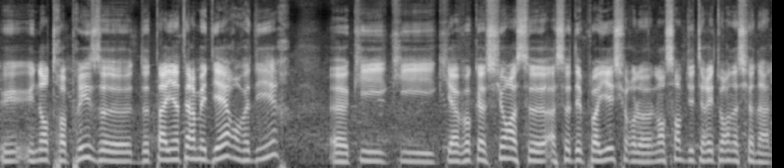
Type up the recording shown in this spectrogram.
une entreprise de taille intermédiaire, on va dire, qui, qui- qui a vocation à se, à se déployer sur le- l'ensemble du territoire national.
